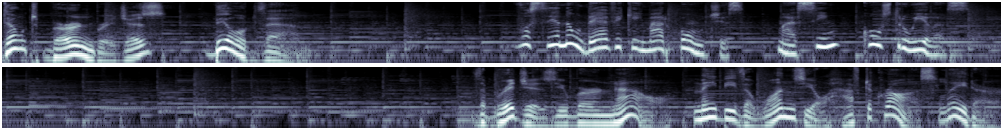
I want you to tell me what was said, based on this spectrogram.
Don't burn bridges, build them. Você não deve queimar pontes, mas sim construí-las. The bridges you burn now may be the ones you'll have to cross later.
